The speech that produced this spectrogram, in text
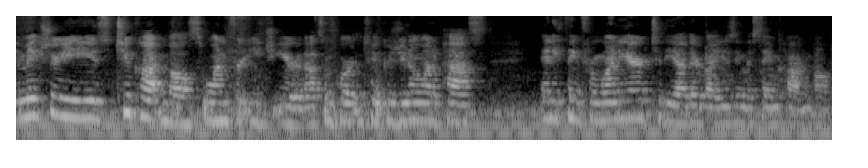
And make sure you use two cotton balls, one for each ear. That's important too, because you don't want to pass anything from one ear to the other by using the same cotton ball.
